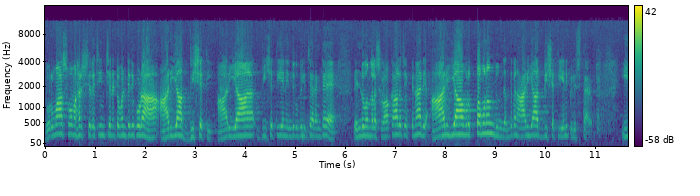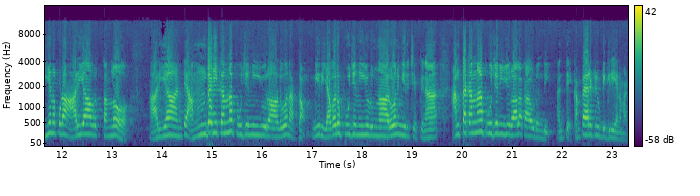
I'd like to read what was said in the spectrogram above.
దుర్వాస్వ మహర్షి రచించినటువంటిది కూడా ఆర్యా దిశతి. ఆర్యా దిశతి అని ఎందుకు పిలిచారంటే రెండు వందల శ్లోకాలు చెప్పినా అది ఆర్యావృత్తమునందు ఉంది అందుకని దిశతి అని పిలుస్తారు. ఈయన కూడా ఆర్యావృత్తంలో ఆర్య అంటే అందరికన్నా పూజనీయురాలు అని అర్థం. మీరు ఎవరు పూజనీయుడున్నారు అని మీరు చెప్పినా అంతకన్నా పూజనీయురాలు ఒక ఆవిడుంది. అంతే కంపారిటివ్ డిగ్రీ అనమాట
